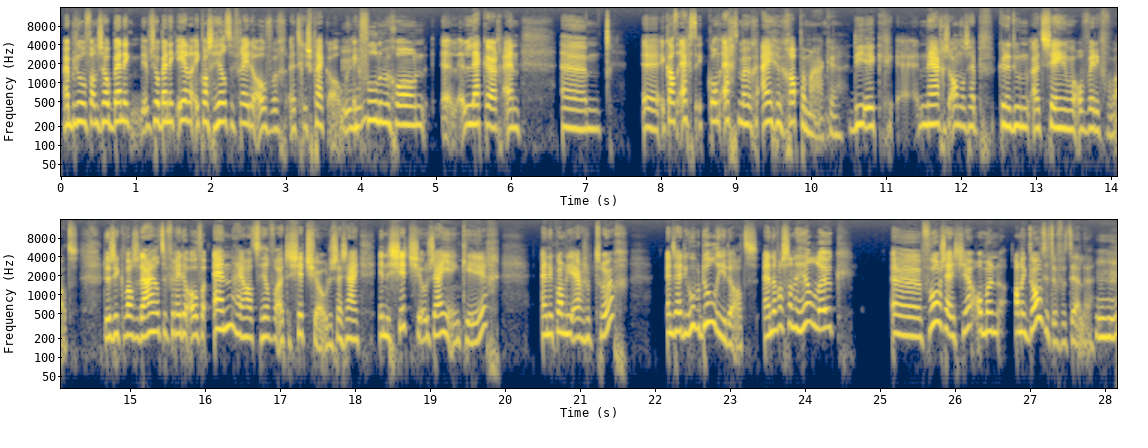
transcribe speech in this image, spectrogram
maar ik bedoel, van zo ben ik, zo ben ik eerder. Ik was heel tevreden over het gesprek ook. Ik voelde me gewoon eh, lekker en ehm, eh, ik had echt, ik kon echt mijn eigen grappen maken die ik eh, nergens anders heb kunnen doen uit zenuwen of weet ik veel wat. Dus ik was daar heel tevreden over. En hij had heel veel uit de shitshow. Dus hij zei in de shitshow zei je een keer en dan kwam hij ergens op terug en zei hij hoe bedoelde je dat? En dat was dan een heel leuk eh, voorzetje om een anekdote te vertellen. Mhm.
